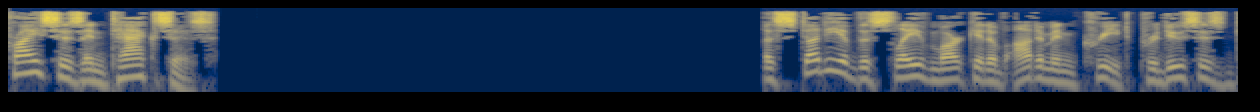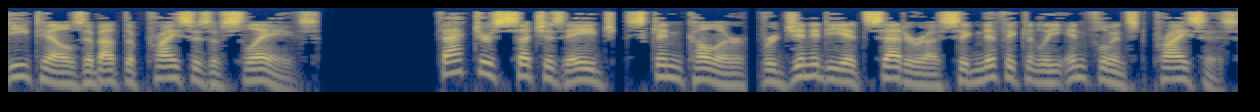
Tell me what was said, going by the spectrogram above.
Prices and taxes A study of the slave market of Ottoman Crete produces details about the prices of slaves. Factors such as age, skin color, virginity etc. significantly influenced prices.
